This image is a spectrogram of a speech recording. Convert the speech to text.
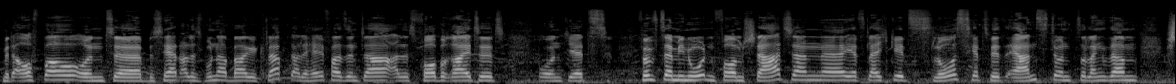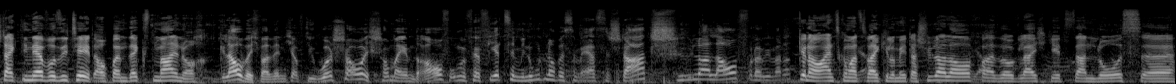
mit Aufbau und äh, bisher hat alles wunderbar geklappt. Alle Helfer sind da, alles vorbereitet und jetzt 15 Minuten vorm Start, dann äh, jetzt gleich geht's los, jetzt wird's ernst und so langsam steigt die Nervosität, auch beim sechsten Mal noch. Glaube ich, weil wenn ich auf die Uhr schaue, ich schaue mal eben drauf, ungefähr 14 Minuten noch bis zum ersten Start, Schülerlauf oder wie war das? Genau, 1,2 ja. Kilometer Schülerlauf, ja. also gleich geht's dann los äh,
